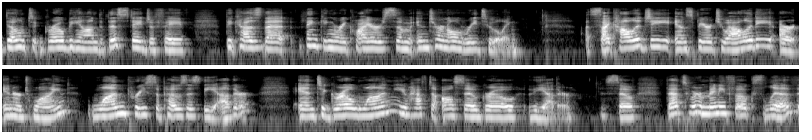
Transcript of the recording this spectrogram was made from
don't grow beyond this stage of faith because that thinking requires some internal retooling. Psychology and spirituality are intertwined. One presupposes the other. And to grow one, you have to also grow the other. So that's where many folks live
